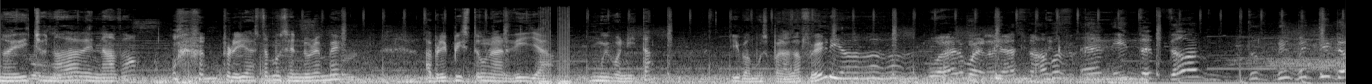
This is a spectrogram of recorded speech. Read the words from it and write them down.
No he dicho nada de nada, pero ya estamos en Nuremberg. Habréis visto una ardilla muy bonita y vamos para la feria. Bueno, bueno, ya estamos en Interton 2022.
